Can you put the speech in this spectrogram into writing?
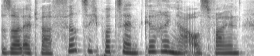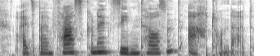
soll etwa 40 Prozent geringer ausfallen als beim Fast Connect 7800.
